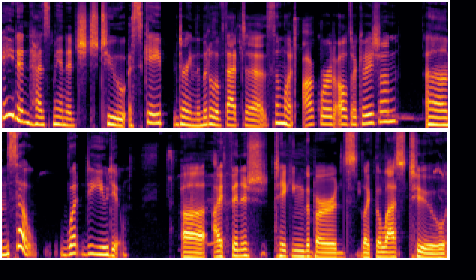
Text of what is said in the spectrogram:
Aiden has managed to escape during the middle of that uh, somewhat awkward altercation. Um, so, what do you do? Uh, I finish taking the birds, like the last two,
